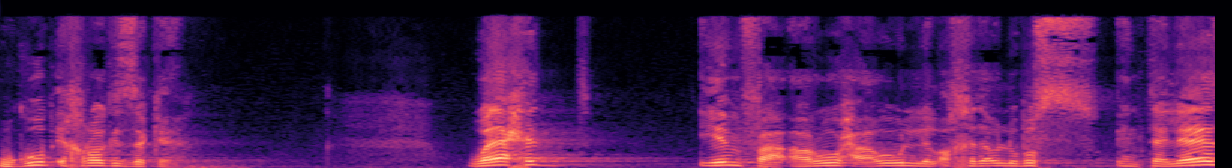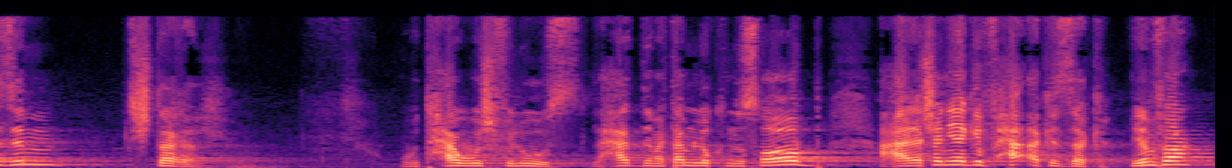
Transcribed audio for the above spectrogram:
وجوب إخراج الزكاة. واحد ينفع أروح أقول للأخ ده أقول له بص أنت لازم تشتغل وتحوش فلوس لحد ما تملك نصاب علشان يجب في حقك الزكاة. ينفع؟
